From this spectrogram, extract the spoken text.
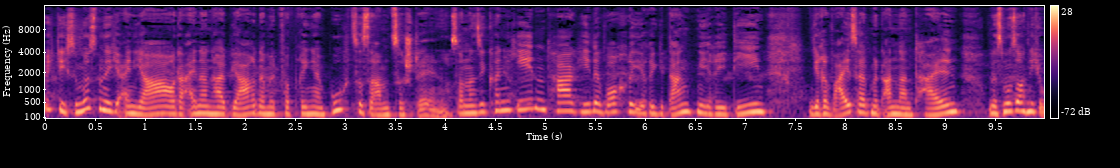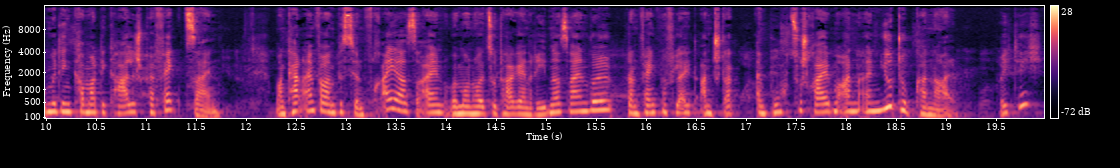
Richtig, Sie müssen nicht ein Jahr oder eineinhalb Jahre damit verbringen, ein Buch zusammenzustellen, sondern Sie können jeden Tag, jede Woche Ihre Gedanken, Ihre Ideen, Ihre Weisheit mit anderen teilen. Und es muss auch nicht unbedingt grammatikalisch perfekt sein. Man kann einfach ein bisschen freier sein. Wenn man heutzutage ein Redner sein will, dann fängt man vielleicht anstatt ein Buch zu schreiben an einen YouTube-Kanal. Richtig?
